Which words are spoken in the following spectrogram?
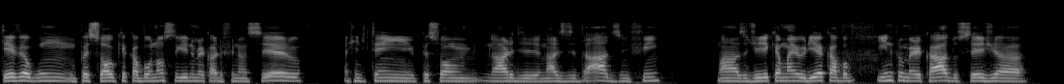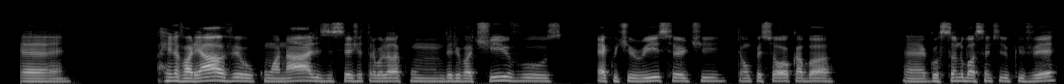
Teve algum um pessoal que acabou não seguindo o mercado financeiro. A gente tem pessoal na área de análise de dados, enfim. Mas eu diria que a maioria acaba indo para o mercado, seja é, renda variável, com análise, seja trabalhar com derivativos, equity research. Então o pessoal acaba é, gostando bastante do que vê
